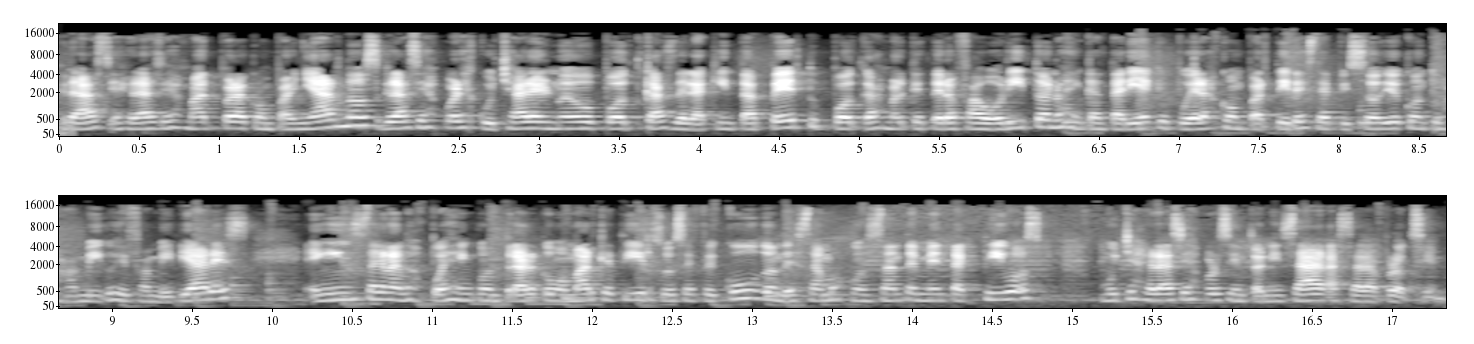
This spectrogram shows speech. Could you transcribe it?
Gracias, gracias Matt por acompañarnos. Gracias por escuchar el nuevo podcast de la Quinta P, tu podcast marketero favorito. Nos encantaría que pudieras compartir este episodio con tus amigos y familiares. En Instagram nos puedes encontrar como Marketeer FQ, donde estamos constantemente activos. Muchas gracias por sintonizar. Hasta la próxima.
